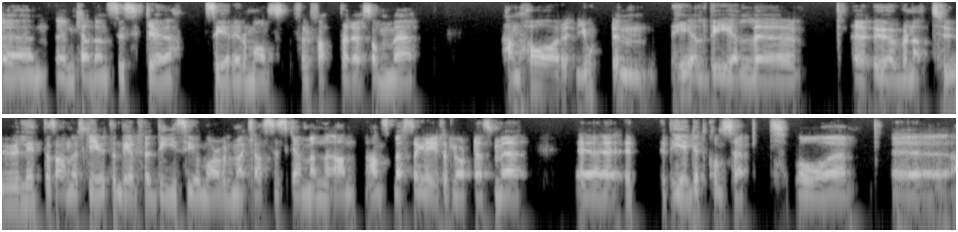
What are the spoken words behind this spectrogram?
Eh, en kanadensisk eh, serieromansförfattare som eh, han har gjort en hel del eh, övernaturligt. Alltså han har skrivit en del för DC och Marvel, de här klassiska, men han, hans bästa grej är såklart det som är eh, ett, ett eget koncept. Och eh,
